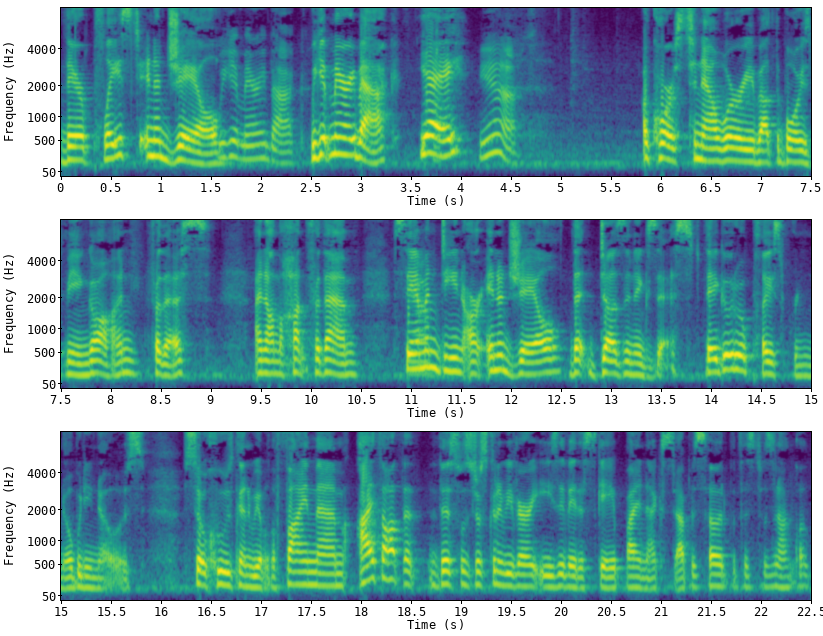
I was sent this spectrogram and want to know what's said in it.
They're placed in a jail. We get Mary back. We get Mary back. Yay. Yeah. Of course, to now worry about the boys being gone for this and on the hunt for them. Sam Yeah. and Dean are in a jail that doesn't exist. They go to a place where nobody knows. So who's going to be able to find them? I thought that this was just going to be very easy. They'd escape by next episode, but this does not look,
